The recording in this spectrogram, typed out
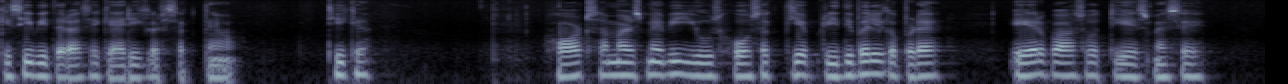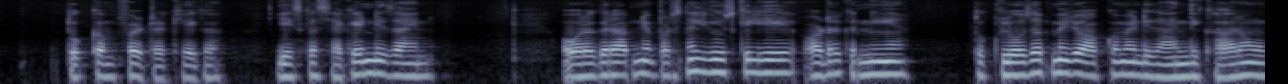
کسی بھی طرح سے کیری کر سکتے ہیں ٹھیک ہے۔ ہاٹ سمرز میں بھی یوز ہو سکتی ہے بریدیبل کپڑا ہے ایئر پاس ہوتی ہے اس میں سے۔ تو کمفرٹ رکھے گا۔ یہ اس کا سیکنڈ ڈیزائن اور اگر آپ نے پرسنل یوز کے لیے آرڈر کرنی ہے، تو کلوز اپ میں جو آپ کو میں ڈیزائن دکھا رہا ہوں،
